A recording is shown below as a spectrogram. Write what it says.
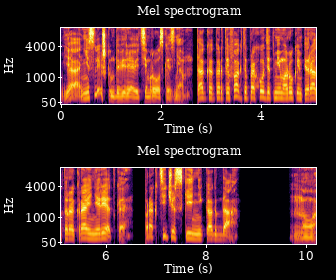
Я не слишком доверяю этим россказням, так как артефакты проходят мимо рук императора крайне редко, практически никогда. Но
